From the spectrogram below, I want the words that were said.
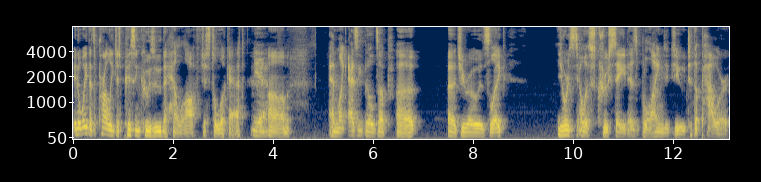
in a way that's probably just pissing Kuzu the hell off just to look at. Yeah. Um, and like as he builds up, uh, uh, Jiro is like, "Your zealous crusade has blinded you to the power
